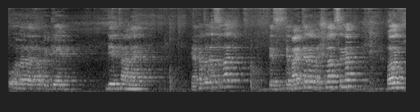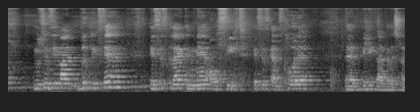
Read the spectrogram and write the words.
Burada da tabii ki bir tane yatak odası var. Das ist der weitere Schlafzimmer. Und müssen Sie mal wirklich sehen, das ist gleich die Meeraussicht. Das ist ganz tolle e, birlik arkadaşlar.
